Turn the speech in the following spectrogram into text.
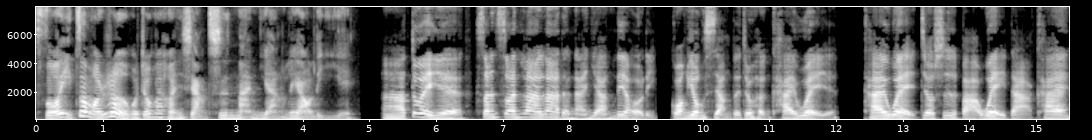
所以这么热我就会很想吃南洋料理耶。啊，对耶，酸酸辣辣的南洋料理，光用想的就很开胃耶。开胃就是把胃打开，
